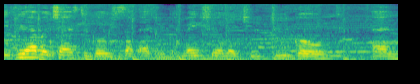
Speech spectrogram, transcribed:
if you have a chance to go to South Africa, make sure that you do go and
